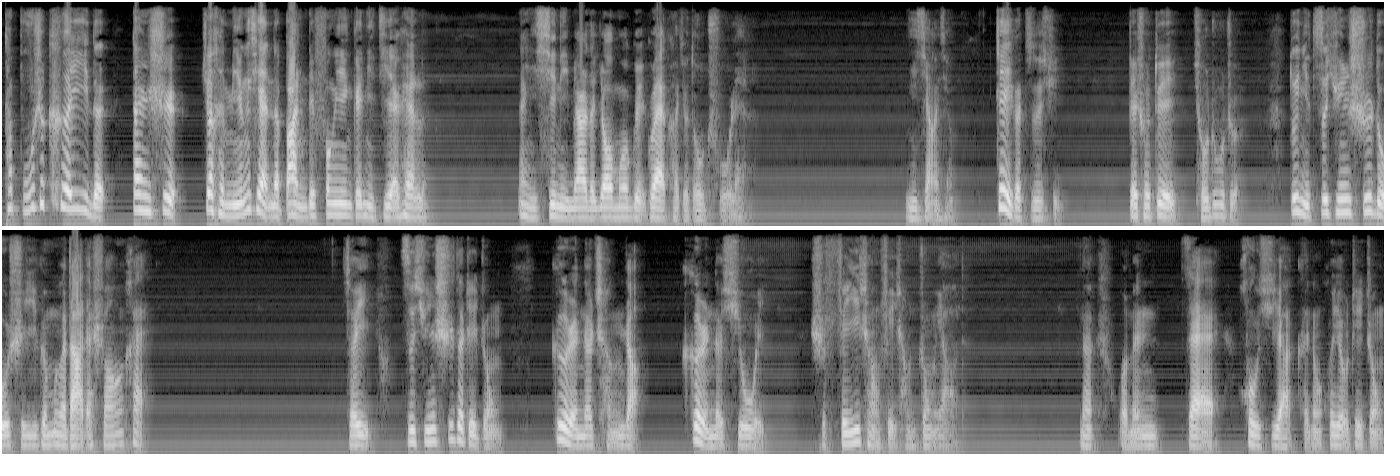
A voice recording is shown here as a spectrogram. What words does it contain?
他不是刻意的，但是却很明显的把你的封印给你揭开了，那你心里面的妖魔鬼怪可就都出来了。你想想，这个咨询，别说对求助者，对你咨询师都是一个莫大的伤害。所以，咨询师的这种。个人的成长，个人的修为是非常非常重要的。那我们在后续啊，可能会有这种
